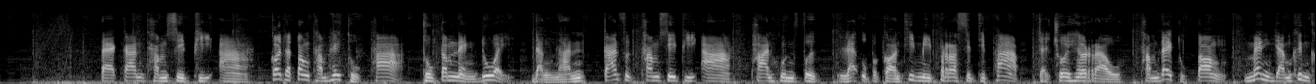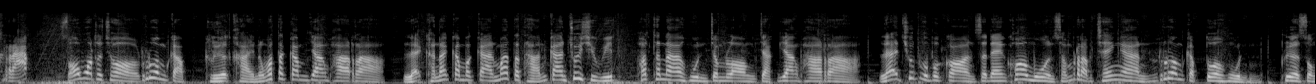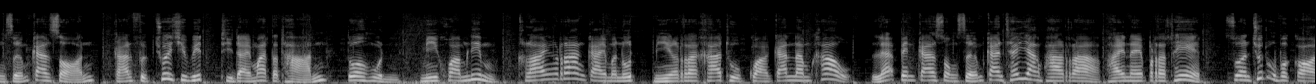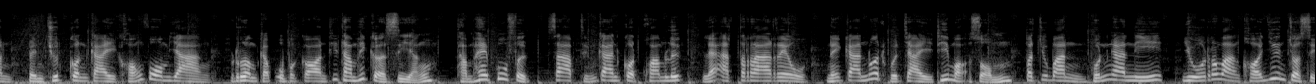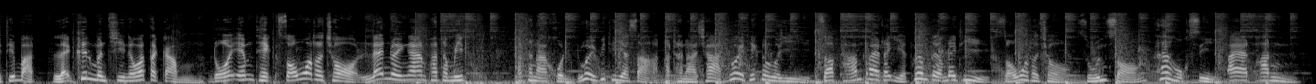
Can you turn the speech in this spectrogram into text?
แต่การทำ CPR ก็จะต้องทำให้ถูกท่า ถูกตำแหน่งด้วย ดังนั้นการฝึกทำ CPR ผ่านหุ่นฝึก และอุปกรณ์ที่มีประสิทธิภาพ จะช่วยให้เราทำได้ถูกต้องแม่นยำขึ้นครับ สวทช ร่วมกับเครือข่ายนวัตกรรมยางพารา และคณะกรรมการมาตรฐานการช่วยชีวิต พัฒนาหุ่นจำลองจากยางพารา และชุดอุปกรณ์แสดงข้อมูลสำหรับใช้งานร่วมกับตัวหุ่น เพื่อส่งเสริมการสอน การฝึกช่วยชีวิตที่ได้มาตรฐาน ตัวหุ่นมีความนิ่ม ล้ายร่างกายมนุษย์ มีราคาถูกกว่าการนำเข้า และเป็นการส่งเสริมการใช้ยางพาราภายในประเทศ ส่วนชุดอุปกรณ์เป็นชุดกลไกของโฟมยาง ร่วมกับอุปกรณ์ที่ทำให้เกิดเสียงทำให้ผู้ฝึกทราบถึงการกดความลึกและอัตราเร็ว ในการนวดหัวใจที่เหมาะสม ปัจจุบันผลงานนี้อยู่ระหว่างขอยื่นจดสิทธิบัตรและขึ้นบัญชีนวัตกรรม โดย m t e c h สวทช และหน่วยงานพันธมิตร พัฒนาคนด้วยวิทยาศาสตร์ พัฒนาชาติด้วยเทคโนโลยี สอบถามรายละเอียดเพิ่มเติมได้ที่ สวทช 02 564 8000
